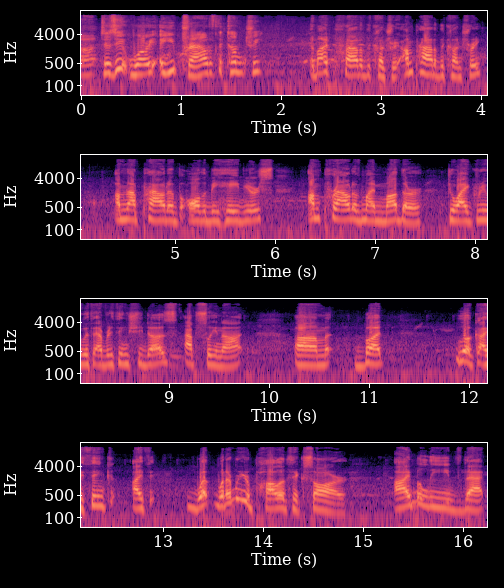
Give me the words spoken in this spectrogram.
Uh, does it worry? Are you proud of the country? Am I proud of the country? I'm proud of the country. I'm not proud of all the behaviors. I'm proud of my mother. Do I agree with everything she does? Absolutely not. Um, but look, I think I th- what, whatever your politics are, I believe that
